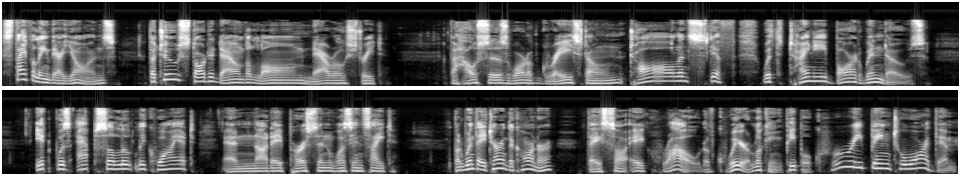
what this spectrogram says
Stifling their yawns, the two started down the long, narrow street. The houses were of gray stone, tall and stiff, with tiny barred windows. It was absolutely quiet, and not a person was in sight. But when they turned the corner, they saw a crowd of queer-looking people creeping toward them.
